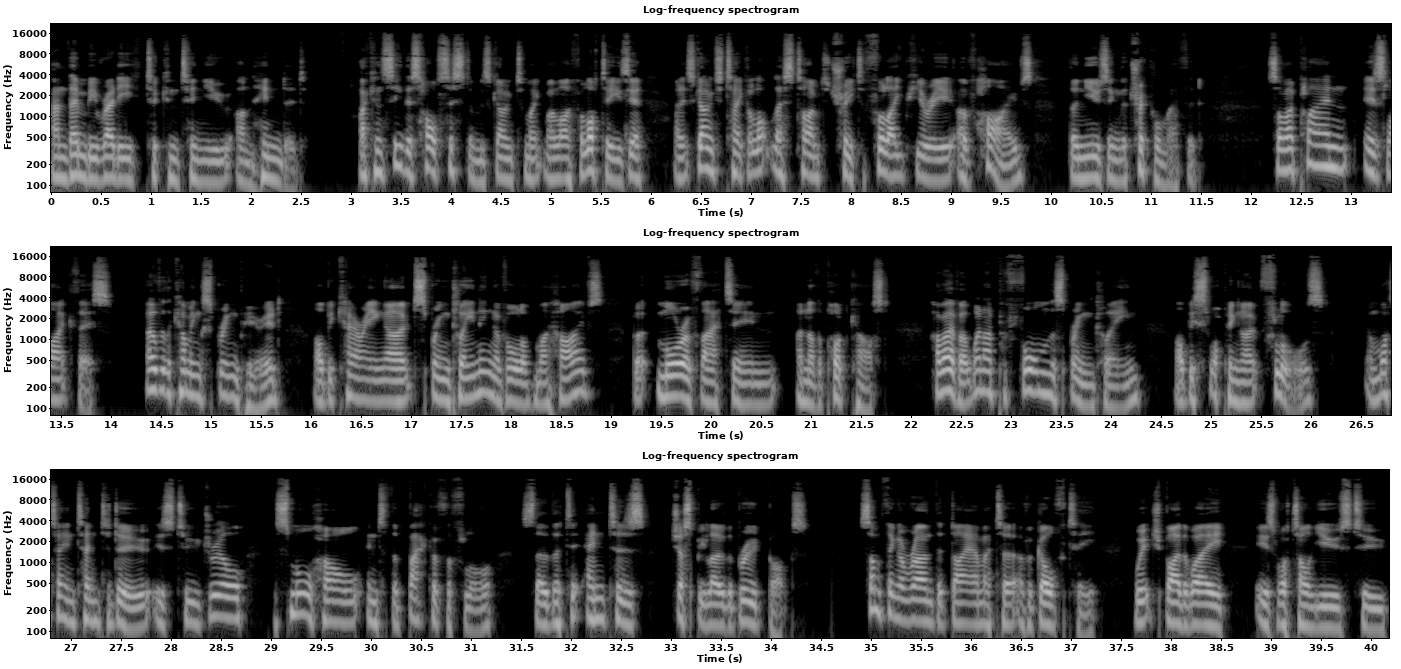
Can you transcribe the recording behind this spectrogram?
and then be ready to continue unhindered. I can see this whole system is going to make my life a lot easier, and it's going to take a lot less time to treat a full apiary of hives than using the trickle method. So, my plan is like this. Over the coming spring period, I'll be carrying out spring cleaning of all of my hives, but more of that in another podcast. However, when I perform the spring clean, I'll be swapping out floors, and what I intend to do is to drill a small hole into the back of the floor so that it enters just below the brood box, something around the diameter of a golf tee, which, by the way, is what I'll use to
